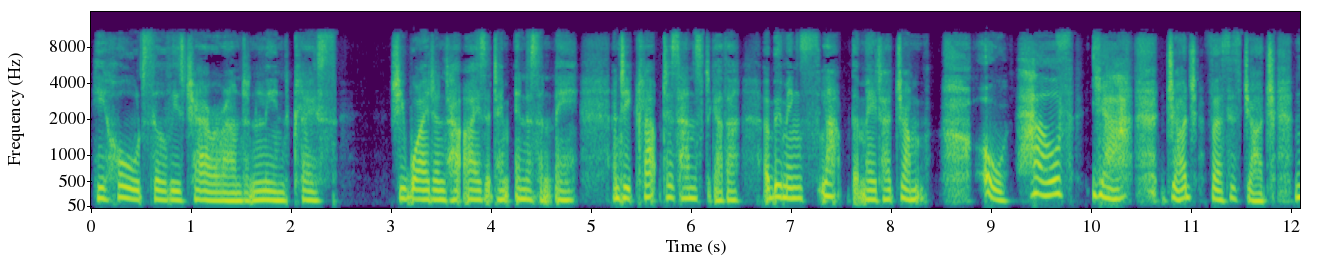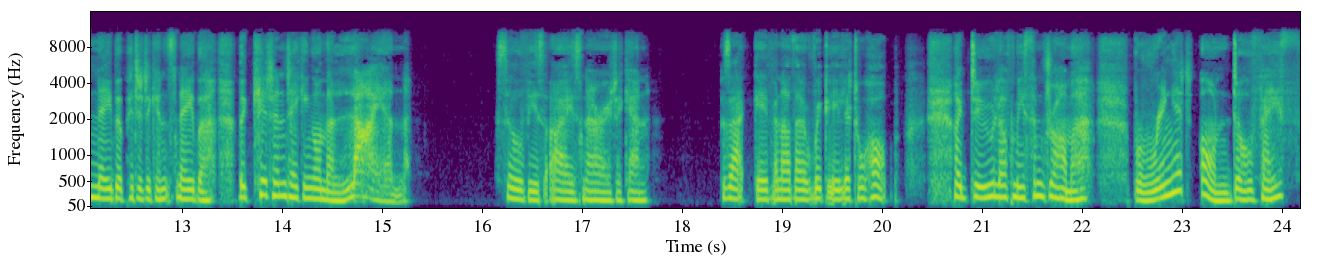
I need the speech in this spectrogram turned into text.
He hauled Sylvie's chair around and leaned close. She widened her eyes at him innocently, and he clapped his hands together, a booming slap that made her jump. Oh, hells, yeah. Judge versus judge, neighbour pitted against neighbour, the kitten taking on the lion. Sylvie's eyes narrowed again. Zack gave another wriggly little hop. I do love me some drama. Bring it on, dollface.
